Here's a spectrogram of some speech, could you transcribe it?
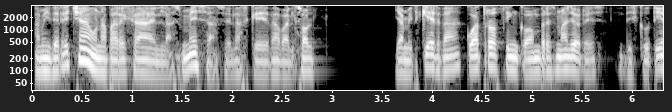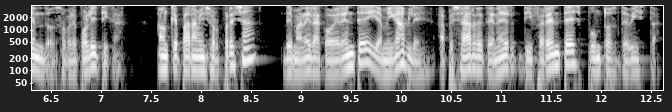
A mi derecha una pareja en las mesas en las que daba el sol y a mi izquierda cuatro o cinco hombres mayores discutiendo sobre política, aunque para mi sorpresa, de manera coherente y amigable, a pesar de tener diferentes puntos de vista.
